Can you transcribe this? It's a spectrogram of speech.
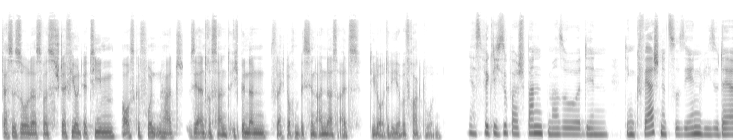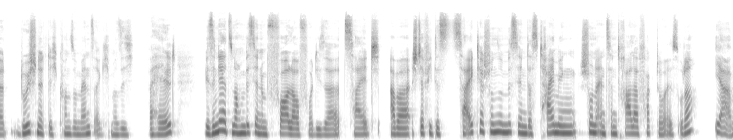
Das ist so das, was Steffi und ihr Team rausgefunden hat. Sehr interessant. Ich bin dann vielleicht doch ein bisschen anders als die Leute, die hier befragt wurden. Ja, ist wirklich super spannend, mal so den, den Querschnitt zu sehen, wie so der durchschnittliche Konsument, sag ich mal, sich verhält. Wir sind ja jetzt noch ein bisschen im Vorlauf vor dieser Zeit, aber Steffi, das zeigt ja schon so ein bisschen, dass Timing schon ein zentraler Faktor ist, oder? Ja,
